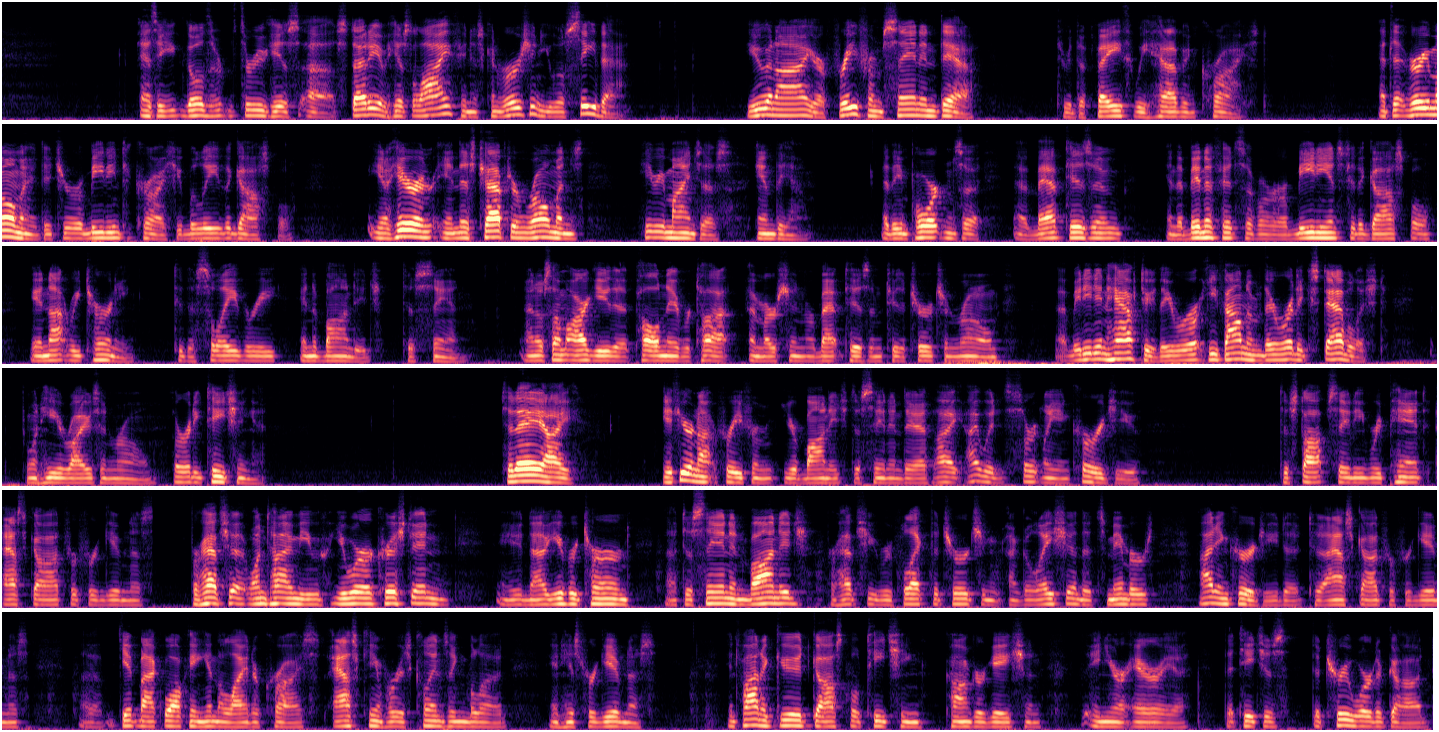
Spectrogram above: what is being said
As he goes through his uh, study of his life and his conversion, you will see that. You and I are free from sin and death through the faith we have in Christ. At that very moment that you're obedient to Christ, you believe the gospel. You know, here in, in this chapter in Romans, he reminds us in them the importance of, of baptism and the benefits of our obedience to the gospel and not returning to the slavery and the bondage to sin. I know some argue that Paul never taught immersion or baptism to the church in Rome, uh, but he didn't have to. They were he found them they were already established when he arrives in Rome. They're already teaching it. Today I if you're not free from your bondage to sin and death, I, I would certainly encourage you to stop sinning, repent, ask God for forgiveness. Perhaps at one time you, you were a Christian, and now you've returned uh, to sin and bondage. Perhaps you reflect the church in, in Galatia that's members. I'd encourage you to, to ask God for forgiveness. Uh, get back walking in the light of Christ. Ask Him for His cleansing blood and His forgiveness and find a good gospel teaching congregation in your area that teaches the true Word of God.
